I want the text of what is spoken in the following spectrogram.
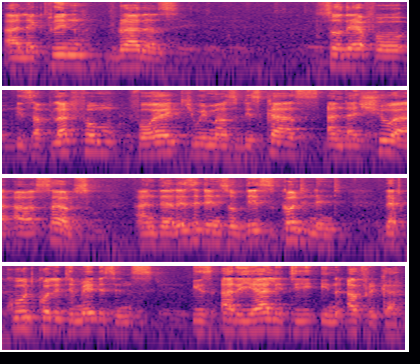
are like twin brothers. So therefore, it's a platform for which we must discuss and assure ourselves and the residents of this continent that good quality medicines is a reality in Africa.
